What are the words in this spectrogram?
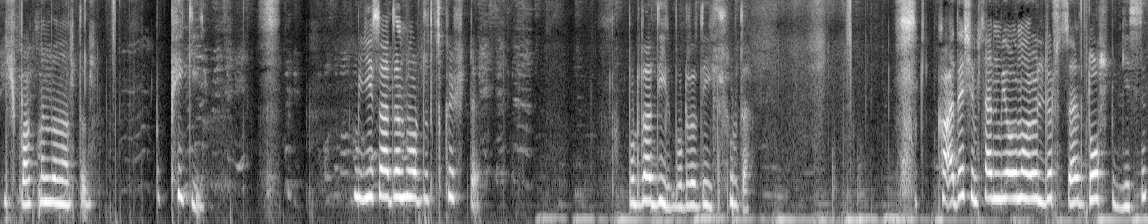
Hiç bakmadan attım. Piggy zaten orada sıkıştı. Burada değil, burada değil, şurada. Kardeşim sen bir onu öldürsen dost gitsin.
